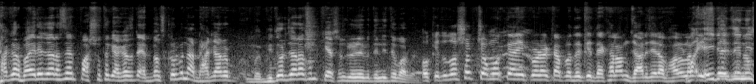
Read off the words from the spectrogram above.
ঢাকার বাইরে যারা আছেন পাঁচশো থেকে এক হাজার অ্যাডভান্স করবেন আর ঢাকার ভিতর যারা আছেন ক্যাশ অন ডেলিভারিতে নিতে পারবেন। ওকে তো দর্শক চমৎকার এই প্রোডাক্ট আপনাদেরকে দেখালাম। যার যারা ভালো লাগে এইটা জিনিস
